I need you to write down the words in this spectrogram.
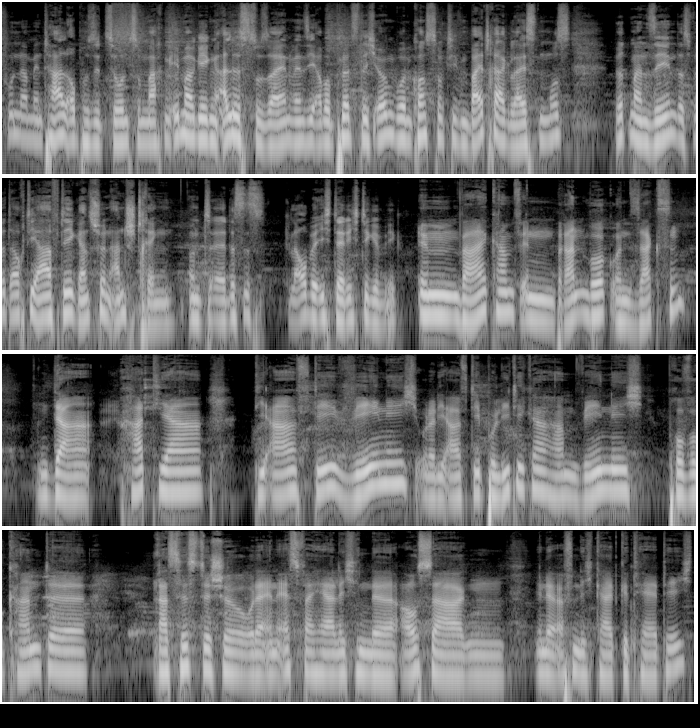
Fundamentalopposition zu machen, immer gegen alles zu sein. Wenn sie aber plötzlich irgendwo einen konstruktiven Beitrag leisten muss, wird man sehen, das wird auch die AfD ganz schön anstrengen. Und äh, das ist, glaube ich, der richtige Weg. Im Wahlkampf in Brandenburg und Sachsen, da hat ja die AfD wenig oder die AfD-Politiker haben wenig provokante rassistische oder NS-verherrlichende Aussagen in der Öffentlichkeit getätigt.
